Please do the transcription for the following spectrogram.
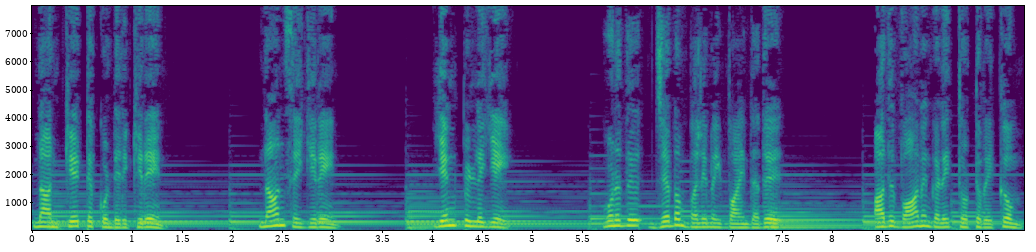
நான் கேட்டுக்கொண்டிருக்கிறேன். நான் செய்கிறேன். என் பிள்ளையே உனது ஜெபம் வலிமை வாய்ந்தது. அது வானங்களை தொட்டு வைக்கும்.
